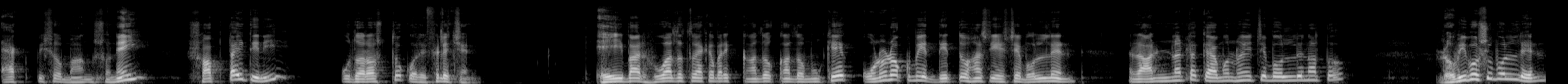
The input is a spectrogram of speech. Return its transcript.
এক পিসও মাংস নেই, সবটাই তিনি উদরস্থ করে ফেলেছেন। এইবার হুয়াদা তো একেবারে কাঁদো কাঁদো মুখে কোনো রকমের দেতো হাসি হেসে বললেন, রান্নাটা কেমন হয়েছে বললে না তো? রবি বসু বললেন,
